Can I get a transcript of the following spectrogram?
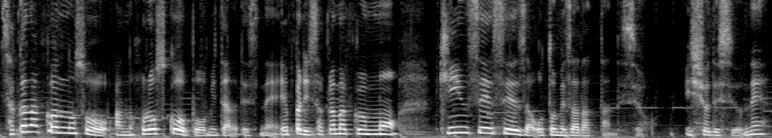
さかなクンのそうあのホロスコープを見たらですねやっぱりさかなクンも金星星座乙女座だったんですよ一緒ですよね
